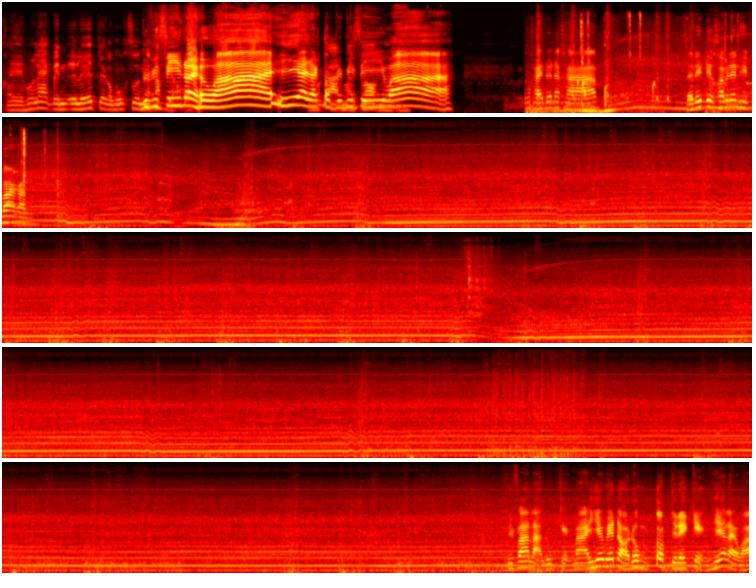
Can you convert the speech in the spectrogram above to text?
เคผู้แรกเป็นเอเลสเจอกับฮกซุนบีนะบีครับซีเดี๋วหน่อยเหอะวะเฮียอยากตบประบีกาศบีซีใหม่รอบหนึ่งวะใครด้วยนะครับ เดี๋ยวดึกๆค่อยไปเล่นฟีฟ่ากัน ฟีฟ่าหลานลุงเก่งมาไอ้เฮียเวทดอโดนผมตบอยู่เลยเก่งเฮียอะไรวะ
